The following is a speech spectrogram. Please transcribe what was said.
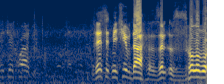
мячей хватит. 10 м'ячів, да, з головою.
